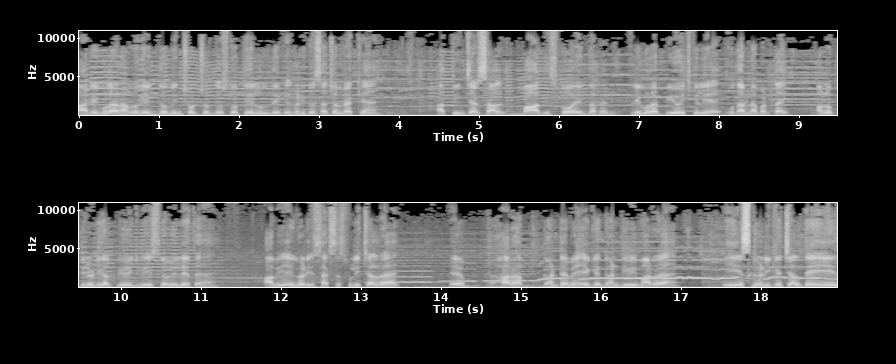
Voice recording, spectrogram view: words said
और रेगुलर हम लोग एक दो दिन छोड़ छोड़ के उसको तेल उल दे के घड़ी को सचल रखे हैं। और तीन चार साल बाद इसको एक दफ़े रेगुलर पी के लिए उतारना पड़ता है। हम लोग पीरियडिकल पी भी इसको भी लेते हैं। अभी ये घड़ी सक्सेसफुली चल रहा है। ये हर घंटे में एक एक घंटी भी मार रहा है। ये इस घड़ी के चलते, ये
